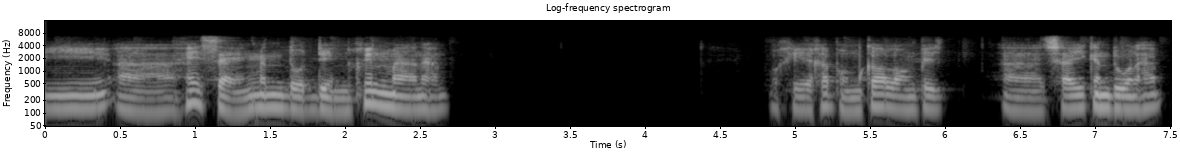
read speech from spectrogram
มีอ่าให้แสงมันโดดเด่นขึ้นมานะครับ โอเคครับผมก็ลองไปอ่าใช้กันดูนะครับ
